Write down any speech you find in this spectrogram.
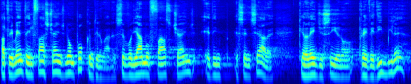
altrimenti il fast change non può continuare. Se vogliamo fast change è essenziale che le leggi siano prevedibili,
